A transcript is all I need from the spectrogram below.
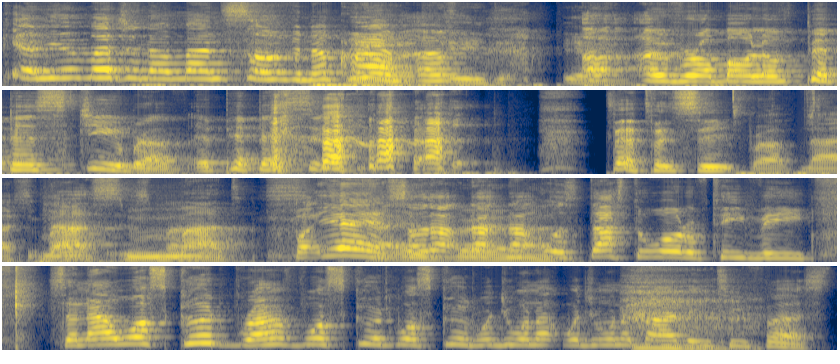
Can you imagine a man solving a crime Yeah, of, yeah. o- over a bowl of pepper stew, bruv? A pepper soup. Pepper soup, bruv. Nah, it's mad. That's It's mad. But yeah, That so that, that, that was that's the world of TV. So now what's good, bruv? What's good? What's good? What do you wanna what do you wanna dive into first?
